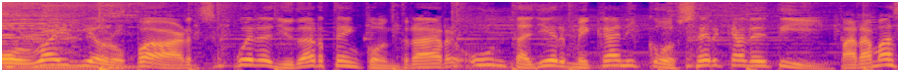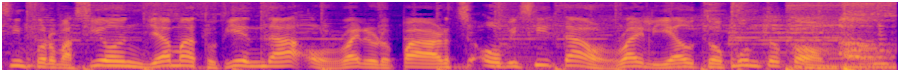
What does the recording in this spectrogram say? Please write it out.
O'Reilly Auto Parts puede ayudarte a encontrar un taller mecánico cerca de ti. Para más información, llama a tu tienda O'Reilly Auto Parts o visita oreillyauto.com. oh,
